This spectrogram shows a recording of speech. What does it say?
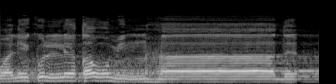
ولكل قوم هاد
